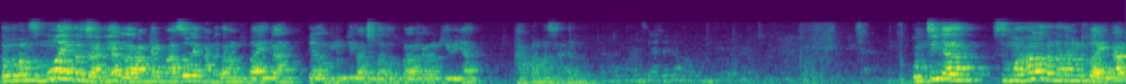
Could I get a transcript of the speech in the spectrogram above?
Teman-teman, semua yang terjadi adalah rangkaian puzzle yang akan datangkan kebaikan dalam hidup kita. Coba tepuk lagi kanan kirinya. Harapan masih ada loh. Kuncinya, semua hal akan mendatangkan kebaikan.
